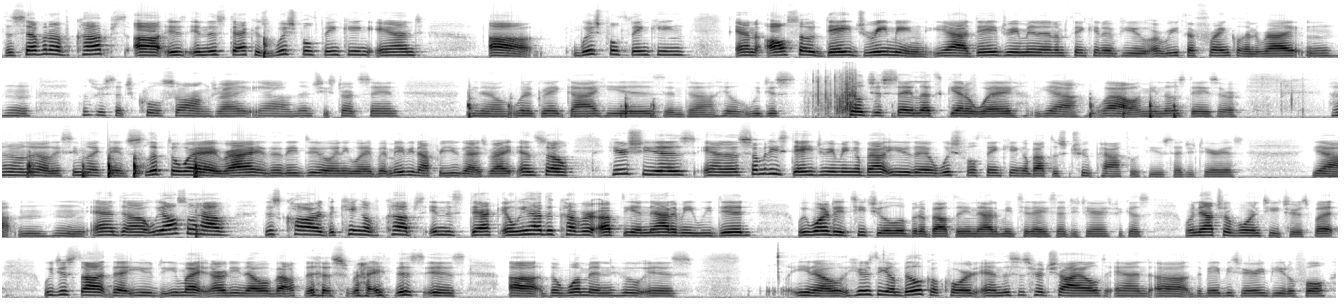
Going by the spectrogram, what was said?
The Seven of Cups uh, is in this deck is wishful thinking and uh, wishful thinking and also daydreaming. Yeah, daydreaming, and I'm thinking of you, Aretha Franklin, right? Mm-hmm. Those were such cool songs, right? Yeah, and then she starts saying you know what a great guy he is and uh, he'll we just he'll just say let's get away. Yeah wow i mean those days are i don't know they seem like they've slipped away right? They do anyway but maybe not for you guys right? And so here she is and uh, somebody's daydreaming about you they're wishful thinking about this true path with you sagittarius. Yeah mm-hmm. and uh, we also have this card the king of cups in this deck and we had to cover up the anatomy we did we wanted to teach you a little bit about the anatomy today, Sagittarius, because we're natural born teachers, but we just thought that you you might already know about this, right? This is uh, the woman who is, you know, here's the umbilical cord, and this is her child, and uh, the baby's very beautiful,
